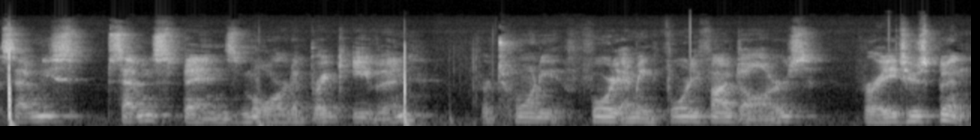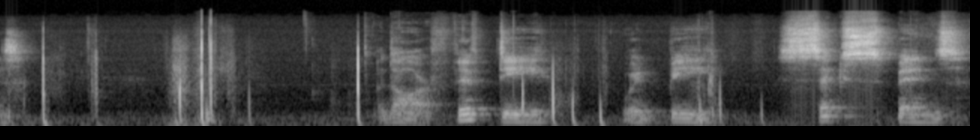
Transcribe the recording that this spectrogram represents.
77 spins more to break even for 20 40 i mean 45 dollars for 82 spins a dollar 50 would be six spins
